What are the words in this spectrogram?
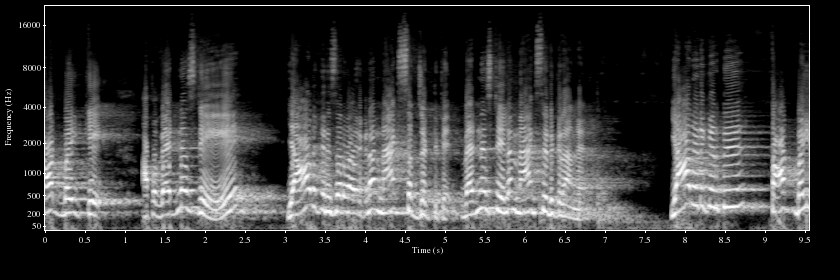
taught by K அப்ப வெட்னஸ்டே யாருக்கு ரிசர்வ் ஆயிருக்குன்னா மேக்ஸ் சப்ஜெக்ட்டுக்கு வெட்னஸ்டேல மேக்ஸ் எடுக்கிறாங்க. யார் எடுக்கிறது? Taught by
